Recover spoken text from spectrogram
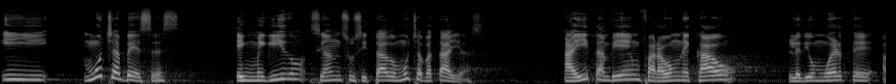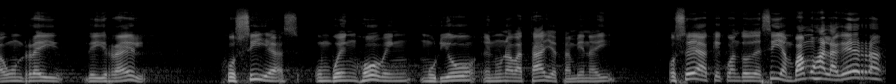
Y muchas veces en Megido se han suscitado muchas batallas. Ahí también Faraón Necao le dio muerte a un rey de Israel. Josías, un buen joven, murió en una batalla también ahí. O sea que cuando decían, vamos a la guerra,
